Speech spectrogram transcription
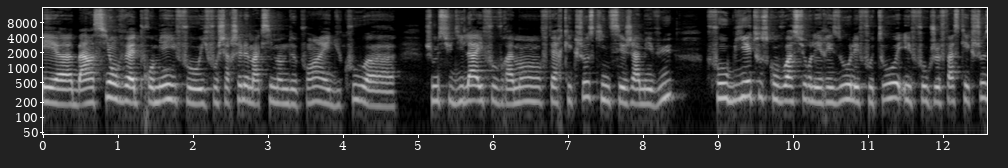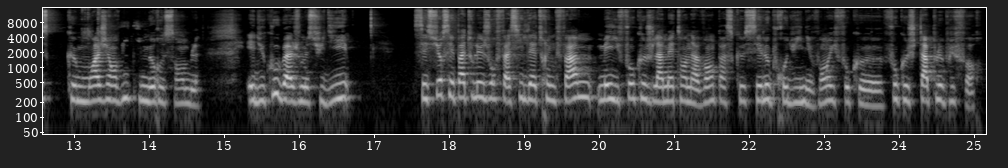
Et ben, si on veut être premier, il faut, il faut chercher le maximum de points. Et du coup, je me suis dit, là, il faut vraiment faire quelque chose qui ne s'est jamais vu faut oublier tout ce qu'on voit sur les réseaux, les photos, et il faut que je fasse quelque chose que moi j'ai envie qui me ressemble. Et du coup, bah, je me suis dit, c'est sûr, c'est pas tous les jours facile d'être une femme, mais il faut que je la mette en avant parce que c'est le produit innovant. Il faut que, faut que je tape le plus fort.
